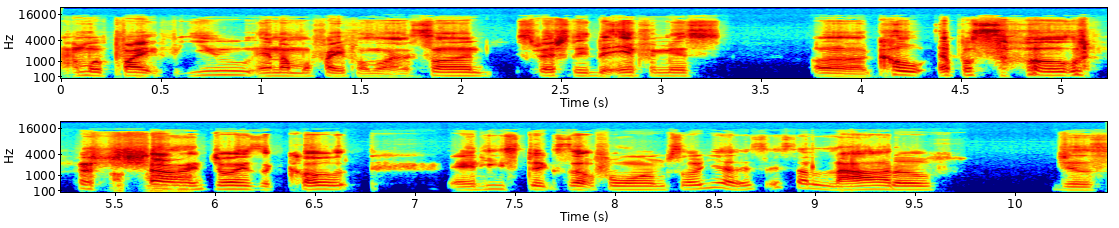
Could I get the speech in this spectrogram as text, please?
I'm gonna fight for you and I'm gonna fight for my son, especially the infamous uh coat episode. Sean joins the coat and he sticks up for him. So yeah, it's it's a lot of just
